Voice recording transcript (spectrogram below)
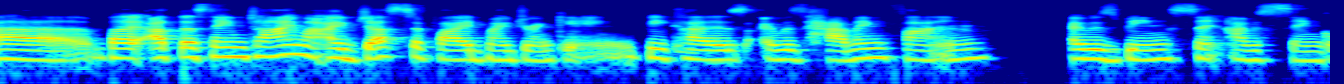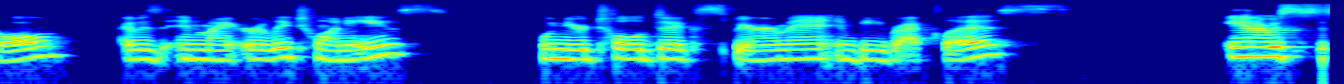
Uh, but at the same time, I justified my drinking because I was having fun. I was being, I was single. I was in my early 20s when you're told to experiment and be reckless and i was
